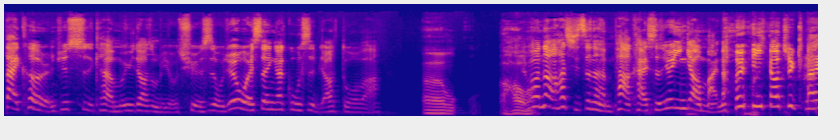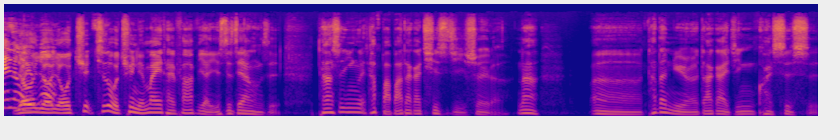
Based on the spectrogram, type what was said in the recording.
带客人去试看，有没有遇到什么有趣的事？我觉得维生应该故事比较多吧。呃，好，有没有那种他其实真的很怕开车，因为硬要买，然后硬要去开那种？有有有去，其实我去年卖一台法比亚也是这样子。他是因为他爸爸大概七十几岁了，那呃，他的女儿大概已经快四十，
